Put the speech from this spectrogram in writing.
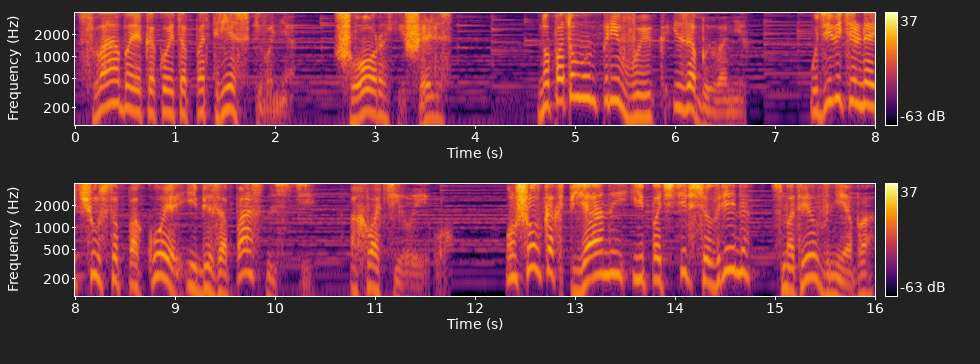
слабое какое-то потрескивание, шорох и шелест. Но потом он привык и забыл о них. Удивительное чувство покоя и безопасности охватило его. Он шел как пьяный и почти все время смотрел в небо.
